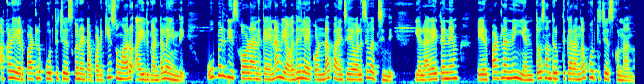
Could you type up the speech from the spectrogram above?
అక్కడ ఏర్పాట్లు పూర్తి చేసుకునేటప్పటికి సుమారు ఐదు గంటలైంది. ఊపిరి తీసుకోవడానికైనా వ్యవధి లేకుండా పనిచేయవలసి వచ్చింది. ఎలాగైతేనేం ఏర్పాట్లన్నీ ఎంతో సంతృప్తికరంగా పూర్తి చేసుకున్నాను.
